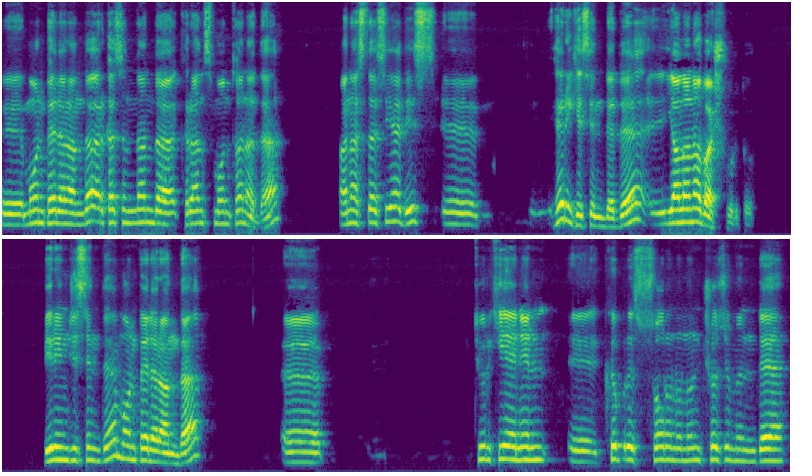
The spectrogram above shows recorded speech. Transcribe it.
E, Montpellieran'da arkasından da Crans Montana'da Anastasiadis e, her ikisinde de e, yalana başvurdu. Birincisinde Montpellieran'da e, Türkiye'nin e, Kıbrıs sorununun çözümünde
